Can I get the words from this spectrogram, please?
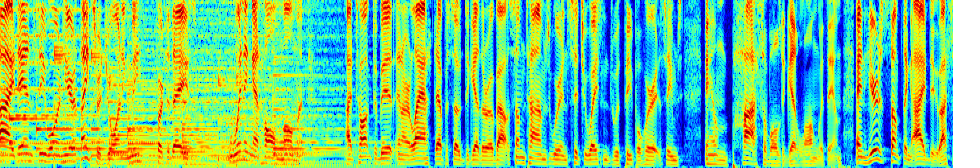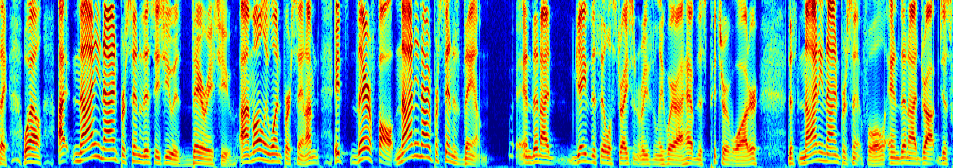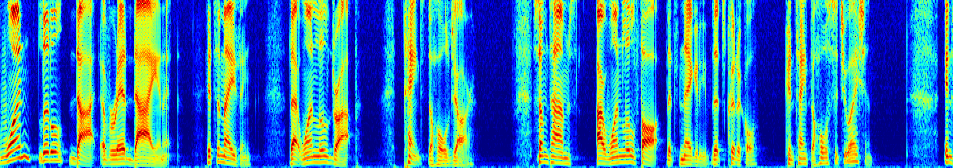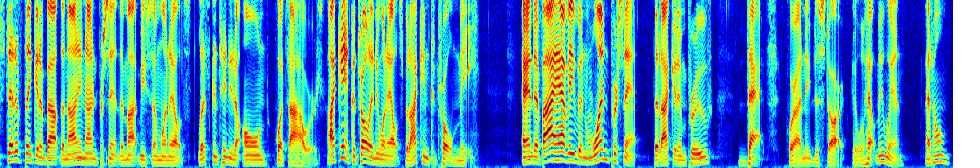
Hi, Dan Seaborn here. Thanks for joining me for today's winning at home moment. I talked a bit in our last episode together about sometimes we're in situations with people where it seems impossible to get along with them. And here's something I do. I say, well, I, 99% of this issue is their issue. I'm only 1%. I'm it's their fault. 99% is them. And then I gave this illustration recently where I have this pitcher of water that's 99% full, and then I drop just one little dot of red dye in it. It's amazing. That one little drop taints the whole jar. Sometimes our one little thought that's negative, that's critical, can taint the whole situation. Instead of thinking about the 99% that might be someone else, let's continue to own what's ours. I can't control anyone else, but I can control me. And if I have even 1% that I can improve, that's where I need to start. It will help me win at home.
